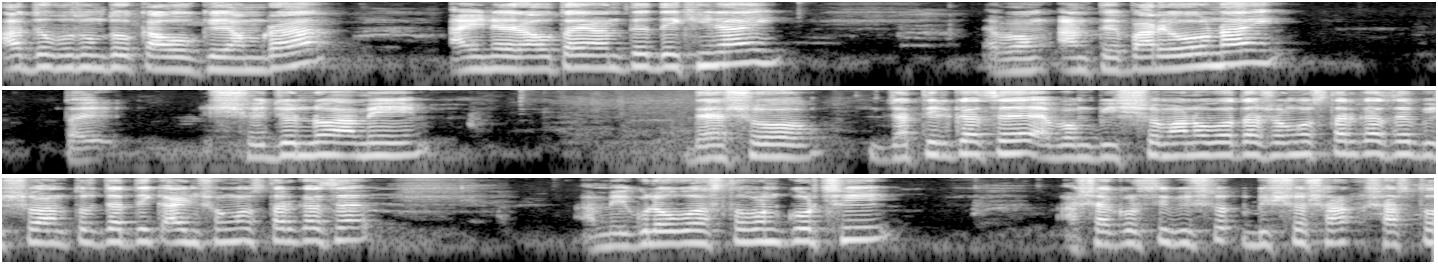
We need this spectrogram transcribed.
আজও পর্যন্ত কাউকে আমরা আইনের আওতায় আনতে দেখি নাই এবং আনতে পারেও নাই। তাই সেজন্য আমি দেশ জাতির কাছে এবং বিশ্ব মানবতা সংস্থার কাছে, বিশ্ব আন্তর্জাতিক আইন সংস্থার কাছে আমি এগুলো উপস্থাপন করছি। আশা করছি বিশ্ব বিশ্ব স্বাস্থ্য,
